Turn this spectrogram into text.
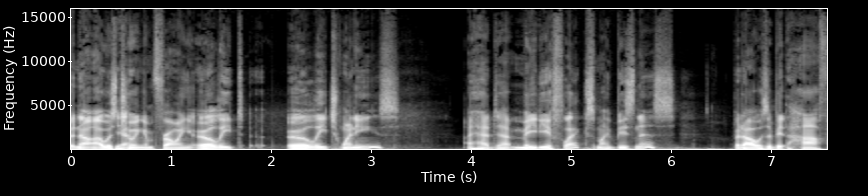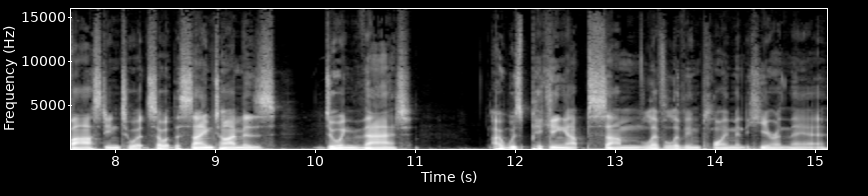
But no, I was Yeah. toing and froing early early twenties. I had uh, MediaFlex, my business, but I was a bit half-assed into it. So at the same time as doing that, I was picking up some level of employment here and there,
